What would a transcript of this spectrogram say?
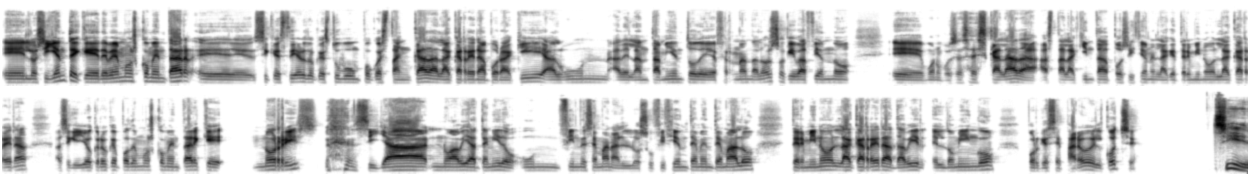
Eh, lo siguiente que debemos comentar, eh, sí que es cierto que estuvo un poco estancada la carrera por aquí, algún adelantamiento de Fernando Alonso que iba haciendo, eh, bueno, pues esa escalada hasta la quinta posición en la que terminó la carrera, así que yo creo que podemos comentar que Norris, si ya no había tenido un fin de semana lo suficientemente malo, terminó la carrera David el domingo porque se paró el coche. Sí, eh,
